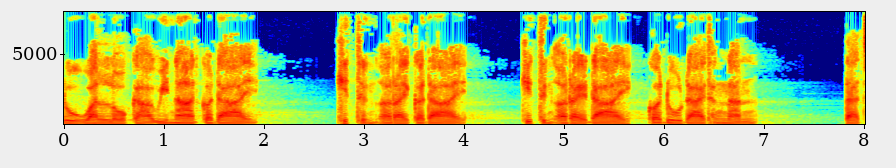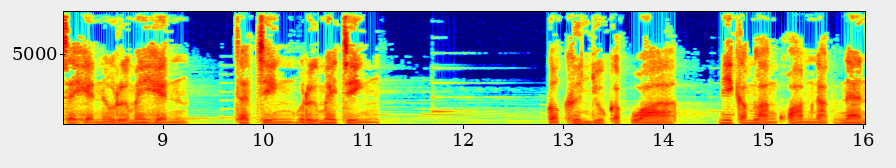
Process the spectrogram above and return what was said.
ดูวันโลกาวินาศก็ได้ คิดถึงอะไรก็ได้ คิดถึงอะไรได้ก็ดูได้ทั้งนั้น แต่จะเห็นหรือไม่เห็น จะจริงหรือไม่จริง ก็ขึ้นอยู่กับว่า มีกำลังความหนักแน่น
